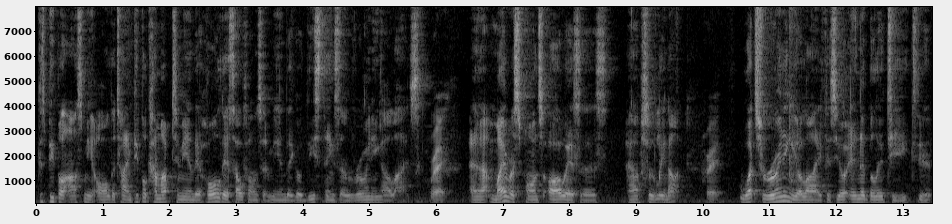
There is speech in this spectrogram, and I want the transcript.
because people ask me all the time. People come up to me and they hold their cell phones at me and they go, "These things are ruining our lives." Right. And uh, my response always is, "Absolutely not." Right. What's ruining your life is your inability to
